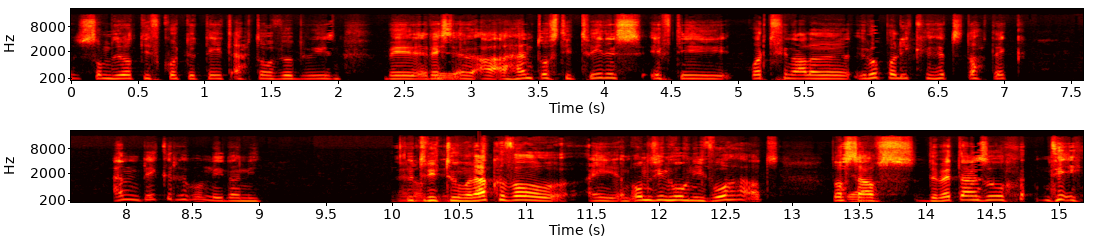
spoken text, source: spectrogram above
soms relatief korte tijd echt al veel bewezen. Bij Racing. AA Gent was die tweede, heeft hij kwartfinale Europa League gehit, dacht ik. En beker gewonnen? Nee, dan niet. Nee, Doet dat er niet toe, maar in elk geval hij een onzien hoog niveau gehaald. Dat Ja. zelfs de wet en zo, die,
